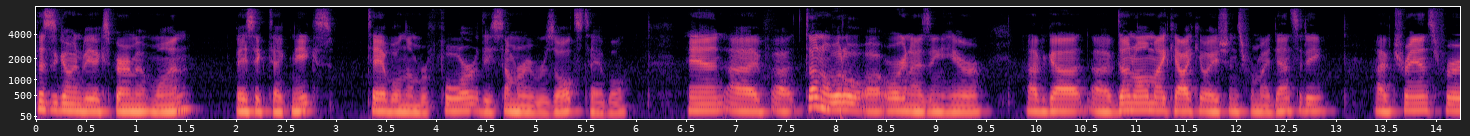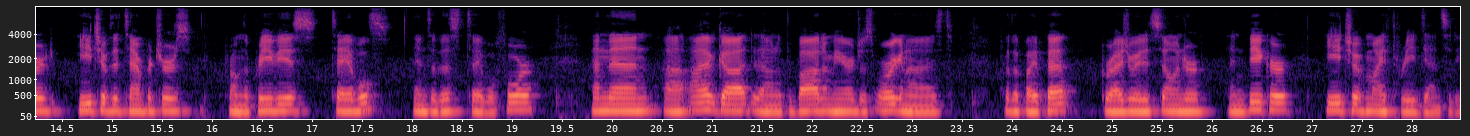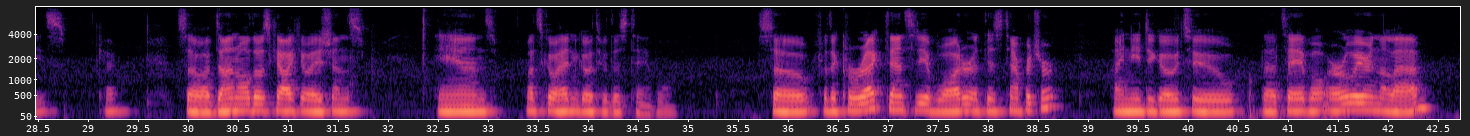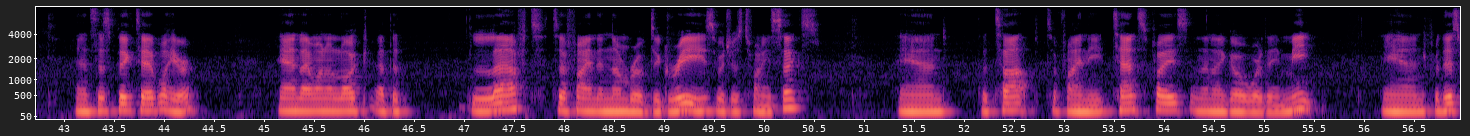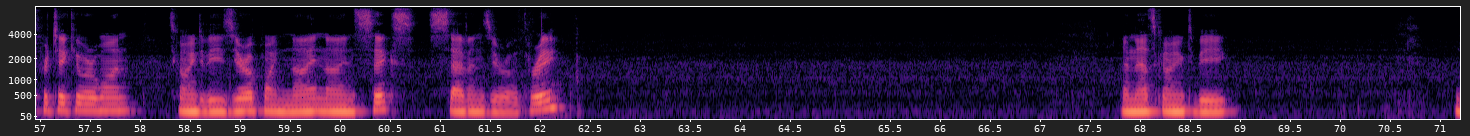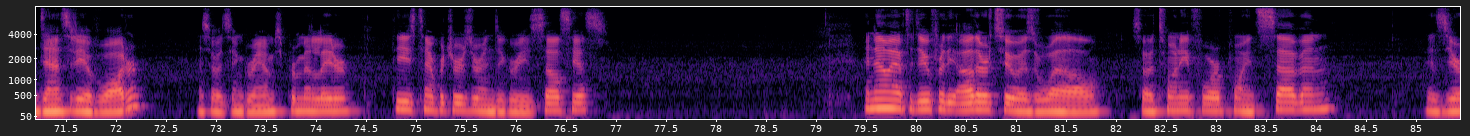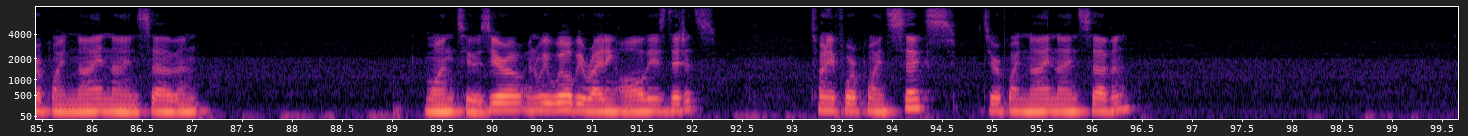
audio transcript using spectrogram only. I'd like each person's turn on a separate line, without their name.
This is going to be experiment one, basic techniques, table number four, the summary results table. And I've uh, done a little uh, organizing here. I've got, I've done all my calculations for my density. I've transferred each of the temperatures from the previous tables into this table four. And then uh, I've got down at the bottom here just organized for the pipette, graduated cylinder, and beaker, each of my three densities. Okay. So I've done all those calculations and let's go ahead and go through this table. So for the correct density of water at this temperature, I need to go to the table earlier in the lab and it's this big table here. And I want to look at the left to find the number of degrees, which is 26, and the top to find the tenths place, and then I go where they meet. And for this particular one, it's going to be 0.996703. And that's going to be density of water. So it's in grams per milliliter. These temperatures are in degrees Celsius. And now I have to do for the other two as well. So 24.7 is 0.997 120, and we will be writing all these digits. 24.6, 0.997,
